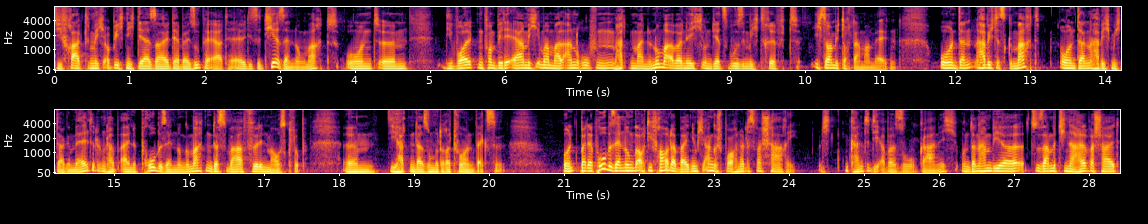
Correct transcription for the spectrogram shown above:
die fragte mich, ob ich nicht der sei, der bei Super RTL diese Tiersendung macht. Und ähm, die wollten vom WDR mich immer mal anrufen, hatten meine Nummer aber nicht. Und jetzt, wo sie mich trifft, ich soll mich doch da mal melden. Und dann habe ich das gemacht. Und dann habe ich mich da gemeldet und habe eine Probesendung gemacht. Und das war für den Mausclub. Ähm, die hatten da so Moderatorenwechsel. Und bei der Probesendung war auch die Frau dabei, die mich angesprochen hat. Das war Shari. Und ich kannte die aber so gar nicht. Und dann haben wir zusammen mit Tina Halverscheid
